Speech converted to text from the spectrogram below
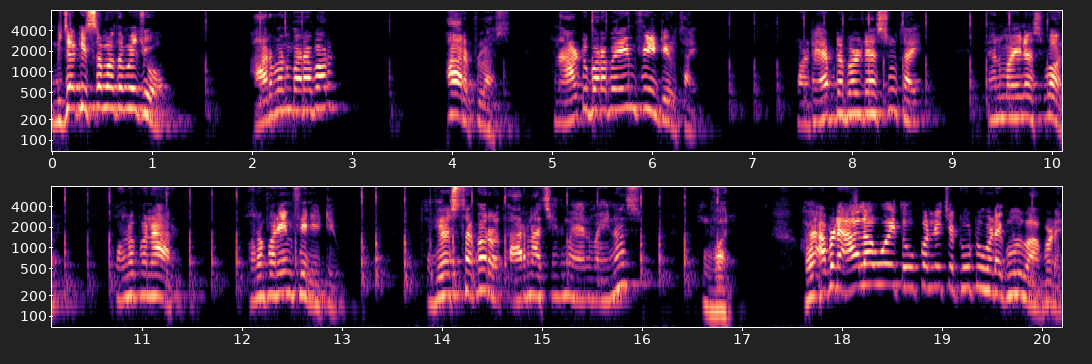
બીજા કિસ્સામાં તમે જુઓ આર વન બરાબર આર પ્લસ અને આર ટુ બરાબર ઇન્ફિનિટિવ થાય. માટે એફ ડબલ ડેશ શું થાય? N minus one one upon R one upon infinitive તો વ્યસ્ત કરો, તો આરના છેદમાં એન માઇનસ વન હવે આપણે આ લાવવું હોય તો ઉપર નીચે ટુ ટુ વડે ગુણવા પડે.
